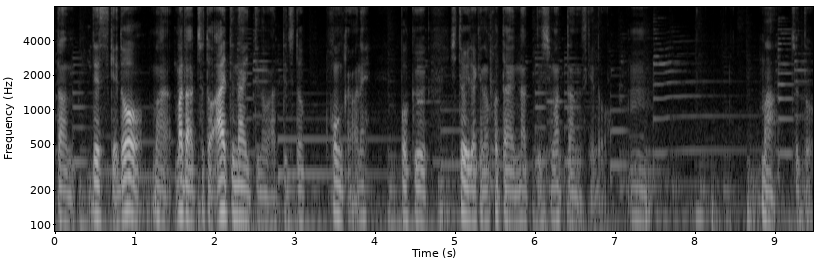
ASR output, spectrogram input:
たんですけど、まあ、まだちょっと会えてないっていうのがあって、ちょっと今回はね、僕一人だけの答えになってしまったんですけど、うん。まあ、ちょっと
